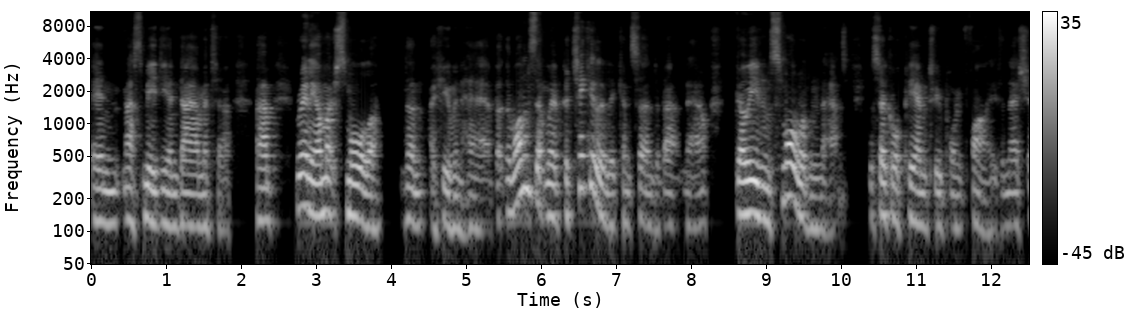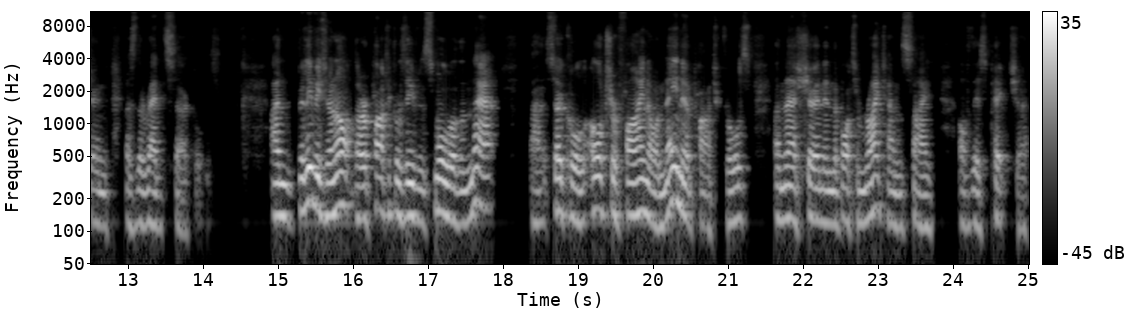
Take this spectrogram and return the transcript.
in mass median diameter, um, really are much smaller than a human hair. But the ones that we're particularly concerned about now go even smaller than that, the so-called PM2.5, and they're shown as the red circles. And believe it or not, there are particles even smaller than that, uh, so-called ultrafine or nanoparticles, and they're shown in the bottom right-hand side of this picture,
